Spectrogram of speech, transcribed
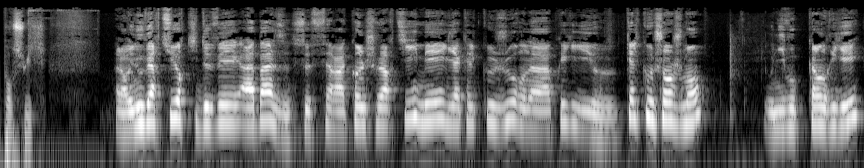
poursuis. Alors une ouverture qui devait à la base se faire à Conchalarty, mais il y a quelques jours on a appris euh, quelques changements au niveau calendrier.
